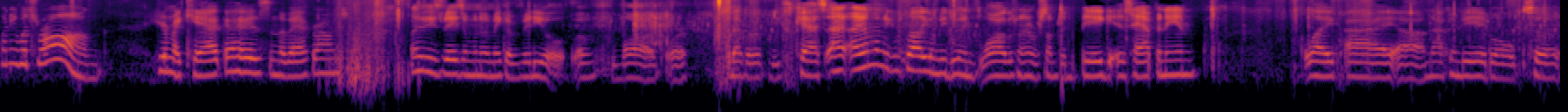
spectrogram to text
Winnie, what's wrong? Hear my cat guys in the background? One of these days, I'm gonna make a video of vlog or whatever of these cats. I, I am gonna, probably gonna be doing vlogs whenever something big is happening. Like I, uh, I'm not gonna be able to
